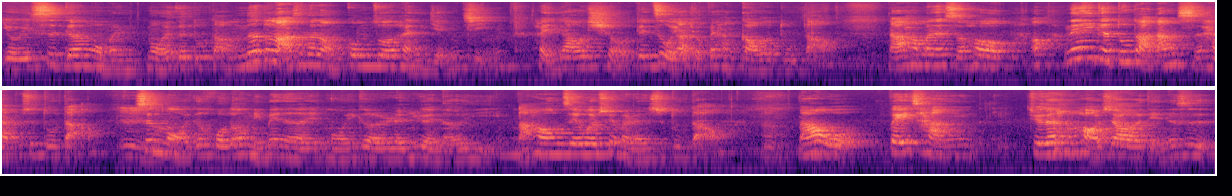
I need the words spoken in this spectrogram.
有一次跟我们某一个督导，我们那督导是那种工作很严谨、很要求、对自我要求非常高的督导。然后他们那时候，哦，那一个督导当时还不是督导，是某一个活动里面的某一个人员而已。然后这位睡美人是督导。嗯。然后我非常觉得很好笑的点就是，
